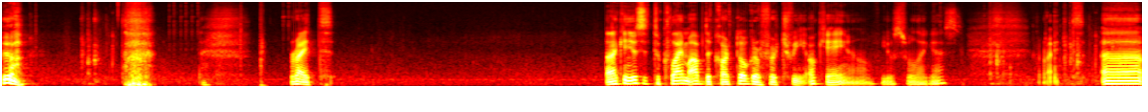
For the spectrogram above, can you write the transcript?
Ugh. Right. I can use it to climb up the cartographer tree. Okay, well, useful, I guess. Right. Uh,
